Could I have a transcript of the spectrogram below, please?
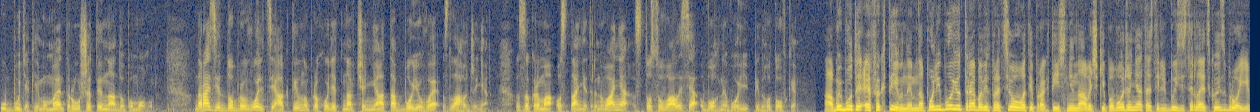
у будь-який момент рушити на допомогу. Наразі добровольці активно проходять навчання та бойове злагодження. Зокрема, останні тренування стосувалися вогневої підготовки. Аби бути ефективним на полі бою, треба відпрацьовувати практичні навички поводження та стрільби зі стрілецької зброї.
